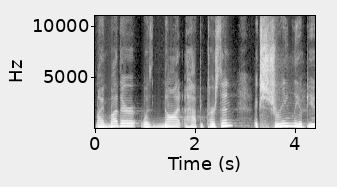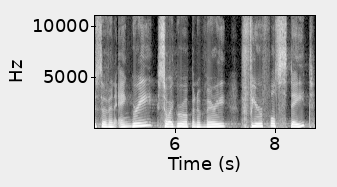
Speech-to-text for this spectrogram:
My mother was not a happy person, extremely abusive and angry. So I grew up in a very fearful state.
